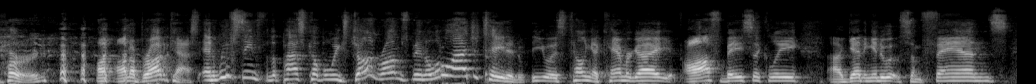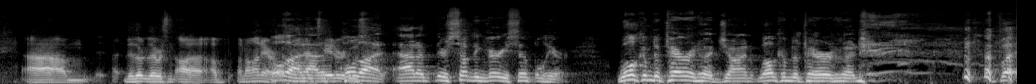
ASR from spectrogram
heard on, on, a broadcast. And we've seen for the past couple weeks, Jon Rahm's been a little agitated. He was telling a camera guy off, basically, uh, getting into it with some fans. Um, there, there, was an, uh, an on air commentator. On, Adam. Hold was, on, Adam. There's something very simple here. Welcome to parenthood, Jon. Welcome to parenthood. but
